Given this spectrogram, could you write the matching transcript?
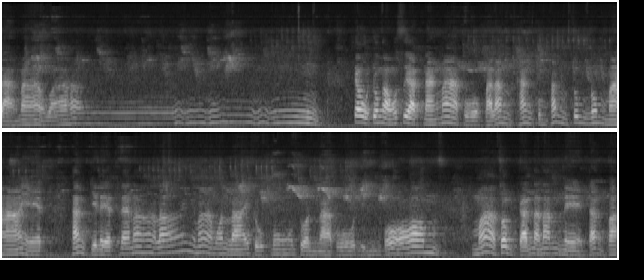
สางมาวางเจ้าจงเอาเสือกนางมาผูกผาลันทั้งกลุ่มพันซุ่มนุ่มมหาเหตุ ทั้งกิเลสและนาหลายมามวลหลายถูกมูส่วนหน้าผู้หญิงพร้อม มาส้มกันนันเนกทั้งพา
